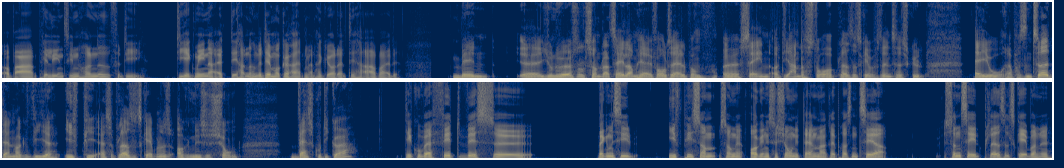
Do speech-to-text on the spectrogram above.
og bare pille ens indhold ned, fordi de ikke mener, at det har noget med dem at gøre, at man har gjort alt det her arbejde. Men uh, Universal, som der er tale om her i forhold til album-sagen, uh, og de andre store pladselskaber for den sags skyld, er jo repræsenteret i Danmark via IFPI, altså pladselskabernes organisation. Hvad skulle de gøre? Det kunne være fedt, hvis, øh, hvad kan man sige, IFPI som, som organisation i Danmark repræsenterer sådan set pladselskaberne,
